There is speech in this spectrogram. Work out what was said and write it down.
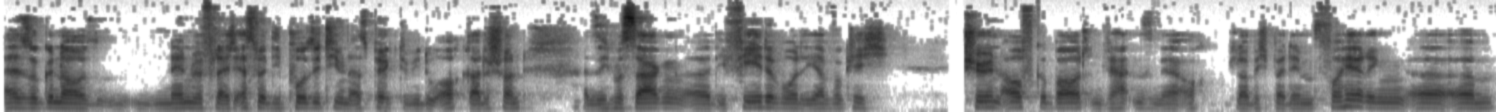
Also genau, nennen wir vielleicht erstmal die positiven Aspekte, wie du auch gerade schon. Also ich muss sagen, äh, die Fehde wurde ja wirklich schön aufgebaut und wir hatten sie ja auch, glaube ich, bei dem vorherigen äh, ähm,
